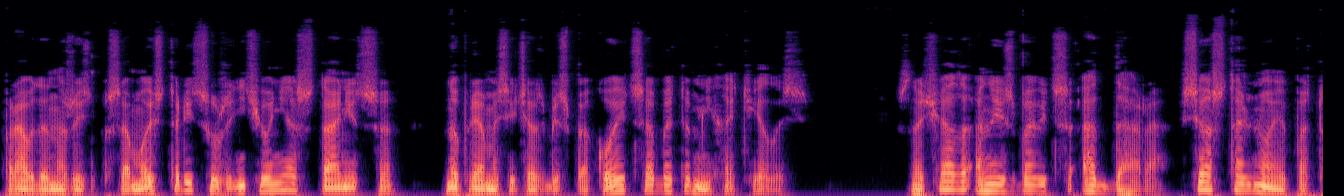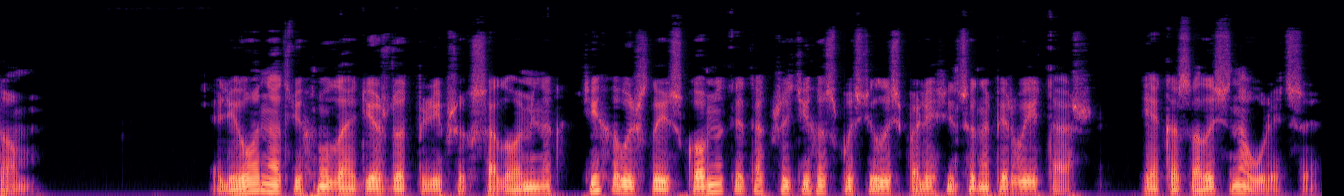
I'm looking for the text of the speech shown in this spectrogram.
Правда, на жизнь в самой столице уже ничего не останется, но прямо сейчас беспокоиться об этом не хотелось. Сначала она избавится от дара, все остальное потом. Леона отряхнула одежду от прилипших соломинок, тихо вышла из комнаты, также тихо спустилась по лестнице на первый этаж и оказалась на улице.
